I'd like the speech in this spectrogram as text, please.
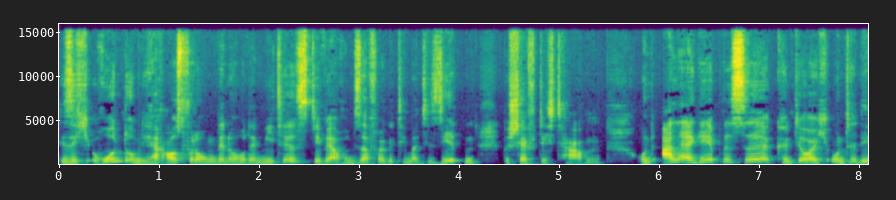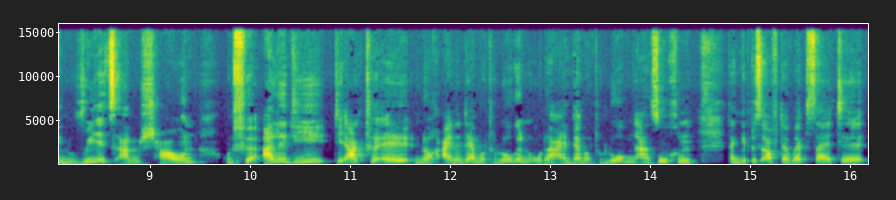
die sich rund um die Herausforderungen der Neurodermitis, die wir auch in dieser Folge thematisierten, beschäftigt haben. Und alle Ergebnisse könnt ihr euch unter den Reels anschauen. Und für alle die, die aktuell noch eine Dermatologin oder einen Dermatologen suchen, dann gibt es auf der Webseite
